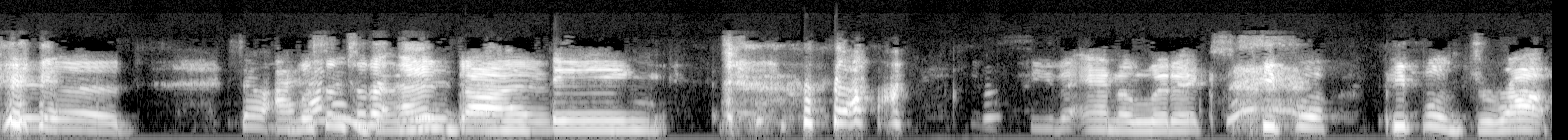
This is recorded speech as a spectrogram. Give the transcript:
period. so I Listen to the end, guys. see the analytics. People, people drop.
